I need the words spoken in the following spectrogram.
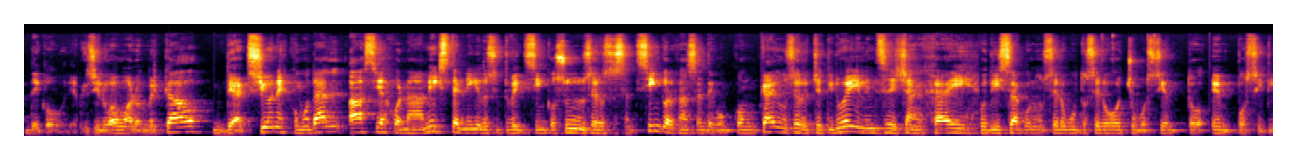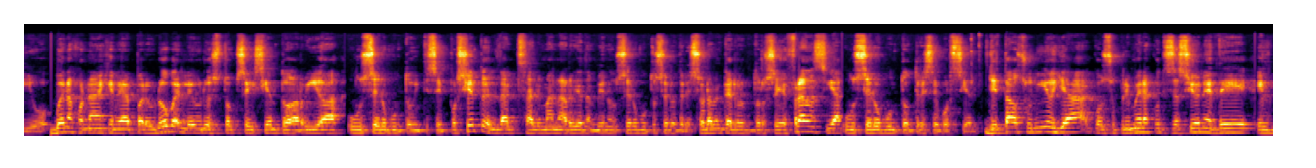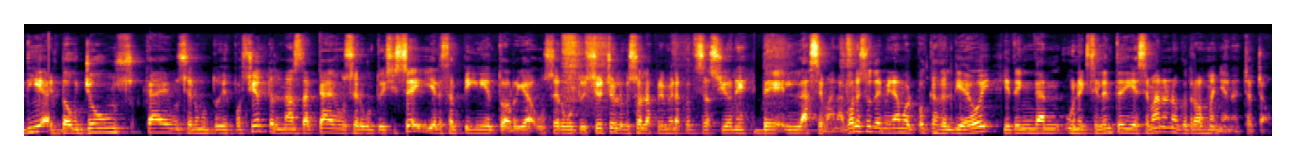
de cobre. Y si nos vamos a los mercados de acciones como tal, Asia, jornada mixta, el Nikkei 225 sube un 0.65, el Hansen de Hong Kong cae un 0.89 y el índice de Shanghai cotiza con un 0 0.08% en positivo. Buena jornada en general para Europa, el Eurostock 600 arriba un 0.26%, el DAX alemán arriba también un 0.03%, solamente retrocede Francia un 0.13%. Y Estados Unidos ya con sus primeras cotizaciones del día, el Dow Jones cae un 0.10%, el Nasdaq cae un 0.16% y el S&P 500 arriba un 0.18%, lo que son las primeras cotizaciones de la semana. Con eso terminamos el podcast del día de hoy. Que tengan un excelente día de semana. Nos encontramos mañana. Chao, chao.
